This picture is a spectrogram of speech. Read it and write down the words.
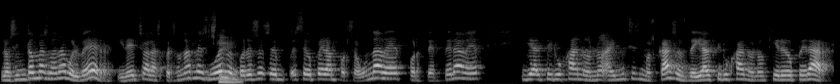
los síntomas van a volver y de hecho a las personas les vuelven, por eso se, operan por segunda vez, por tercera vez y al cirujano no, hay muchísimos casos de ya el cirujano no quiere operar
